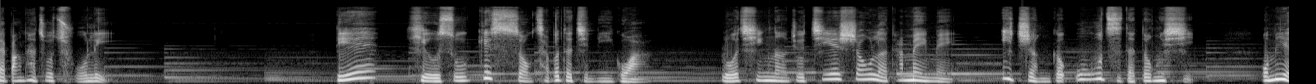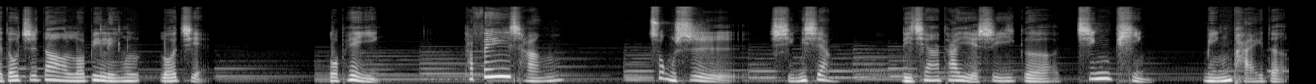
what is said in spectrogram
来帮他做处理。爹后事结束差不多一年瓜，罗青呢就接收了他妹妹一整个屋子的东西。我们也都知道罗碧玲罗姐罗佩影，她非常重视形象，李佳她也是一个精品。名牌的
